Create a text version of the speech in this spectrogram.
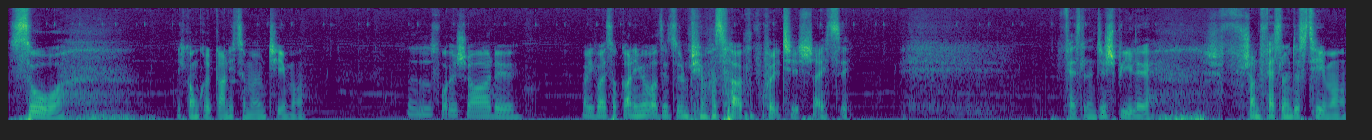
So. Ich komme gerade gar nicht zu meinem Thema. Das ist voll schade. Weil ich weiß auch gar nicht mehr, was ich zu dem Thema sagen wollte. Scheiße. Fesselnde Spiele. Schon fesselndes Thema.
